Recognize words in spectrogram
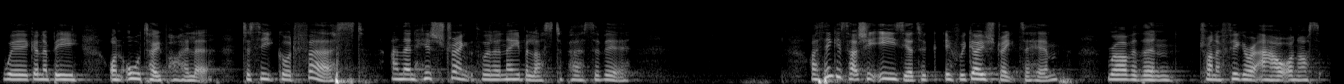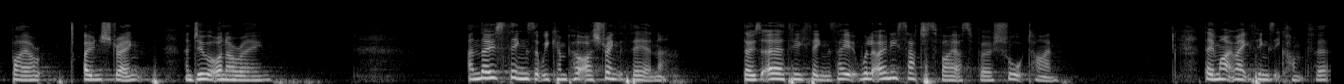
we're going to be on autopilot to seek God first, and then His strength will enable us to persevere. I think it's actually easier to, if we go straight to Him rather than trying to figure it out on us by our own strength and do it on our own. And those things that we can put our strength in, those earthly things, they will only satisfy us for a short time. They might make things comfort,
